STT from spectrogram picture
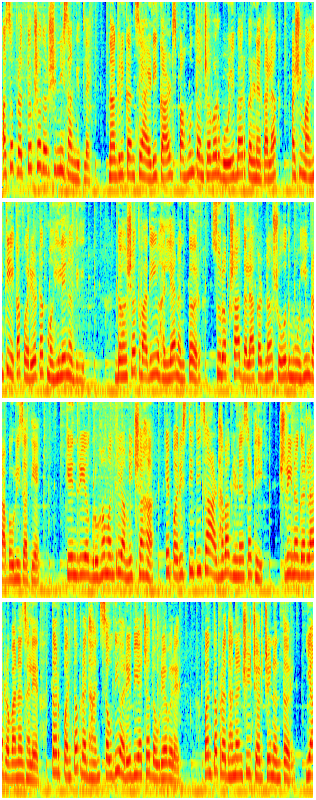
असं प्रत्यक्षदर्शींनी सांगितलंय. नागरिकांचे आय डी कार्ड्स पाहून त्यांच्यावर गोळीबार करण्यात आला अशी माहिती एका पर्यटक महिलेनं दिली. दहशतवादी हल्ल्यानंतर सुरक्षा दलाकडनं शोध मोहीम राबवली जाते केंद्रीय गृहमंत्री अमित शहा हे परिस्थितीचा आढावा घेण्यासाठी श्रीनगरला रवाना झाले आहेत तर पंतप्रधान सौदी अरेबियाच्या दौऱ्यावर आहेत. पंतप्रधानांशी चर्चेनंतर या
